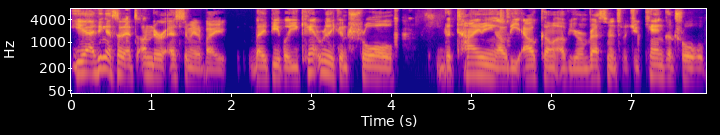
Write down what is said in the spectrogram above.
Yeah, I think that's that's underestimated by by people. You can't really control the timing of the outcome of your investments, but you can control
